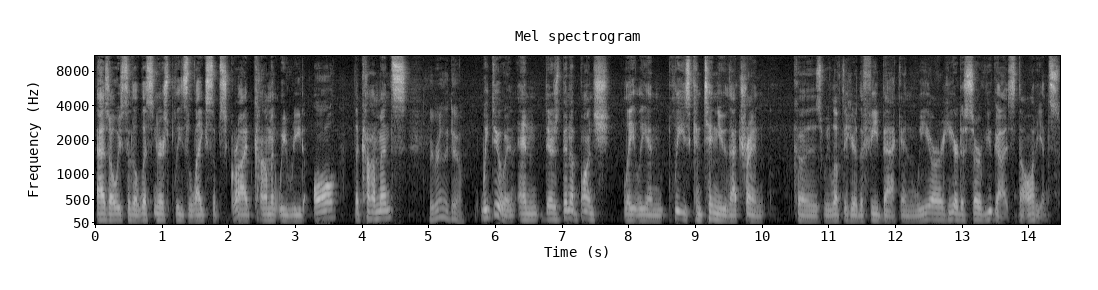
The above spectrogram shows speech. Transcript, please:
As always, to the listeners, please like, subscribe, comment. We read all the comments. we really do. We do. And, and there's been a bunch lately, and please continue that trend because we love to hear the feedback, and we are here to serve you guys, the audience.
